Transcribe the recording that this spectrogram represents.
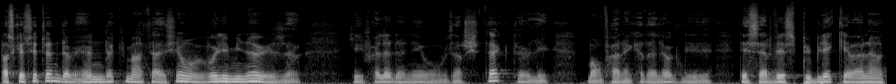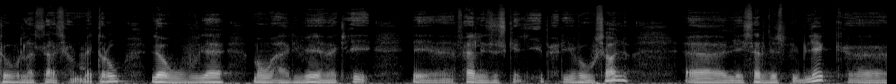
parce que c'était une, documentation volumineuse qu'il fallait donner aux architectes, les, bon, faire un catalogue des, services publics qui avaient alentour de la station de métro, là où on voulait arriver avec les, euh, faire les escaliers, puis arriver au sol, euh, les services publics. Euh,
